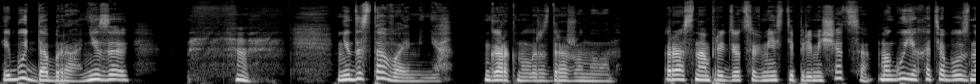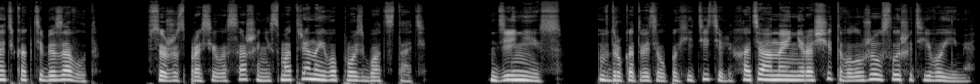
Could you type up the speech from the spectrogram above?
И будь добра, не за хм. Не доставай меня, гаркнул раздраженно он. Раз нам придется вместе перемещаться, могу я хотя бы узнать, как тебя зовут? Все же спросила Саша, несмотря на его просьбу отстать. «Денис», — вдруг ответил похититель, хотя она и не рассчитывала уже услышать его имя.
